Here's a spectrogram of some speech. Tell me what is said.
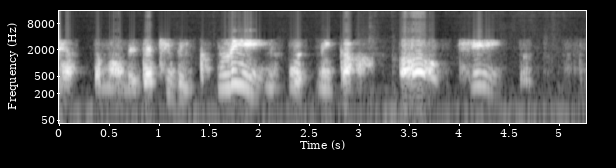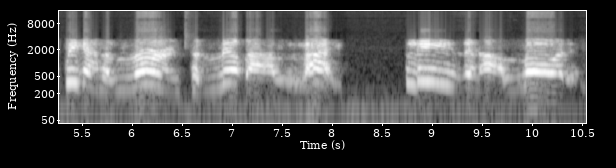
testimony, that you be pleased with me, God. Oh, Jesus. We got to learn to live our life pleasing our Lord and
